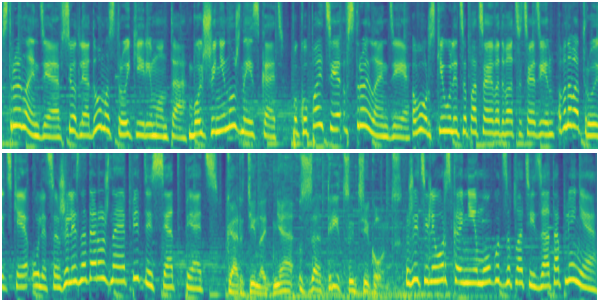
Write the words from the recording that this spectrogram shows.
Стройландия. Все для дома, стройки и ремонта. Больше не нужно искать. Покупайте в Стройландии. В Орске, улица Пацаева, 21. В Новотроицке, улица Железнодорожная, 55. Картина дня за 30 секунд. Жители Орска не могут заплатить за отопление.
